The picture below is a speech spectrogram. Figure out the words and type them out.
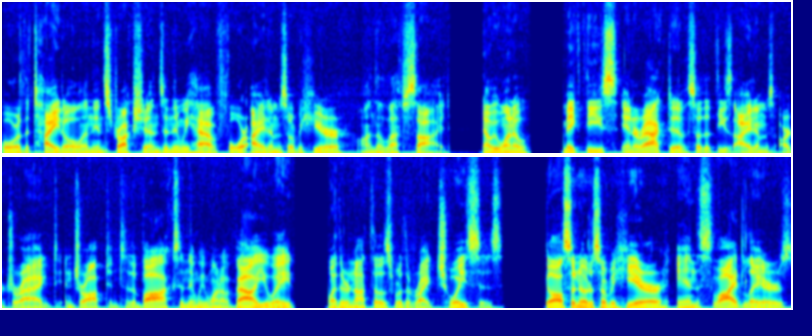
for the title and the instructions, and then we have four items over here on the left side. Now we want to make these interactive so that these items are dragged and dropped into the box, and then we want to evaluate whether or not those were the right choices. You'll also notice over here in the slide layers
